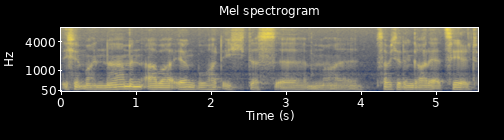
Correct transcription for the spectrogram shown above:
Ich mit meinen Namen, aber irgendwo hatte ich das äh, mal. Was habe ich dir denn gerade erzählt?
